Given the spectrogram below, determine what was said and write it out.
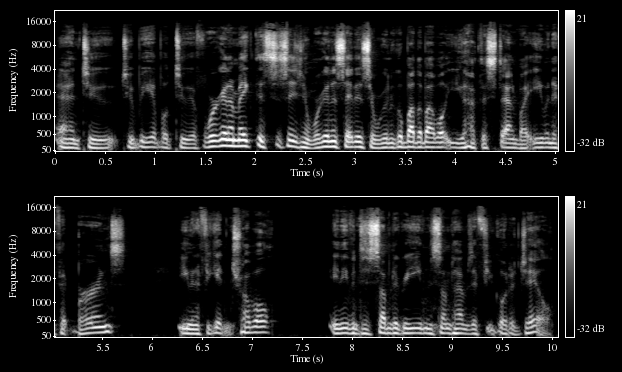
and to, to be able to, if we're going to make this decision, we're going to say this or we're going to go by the Bible, you have to stand by, even if it burns, even if you get in trouble, and even to some degree, even sometimes if you go to jail.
